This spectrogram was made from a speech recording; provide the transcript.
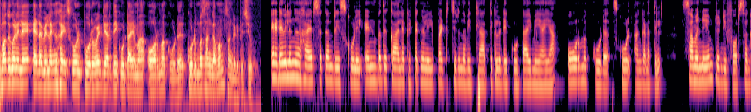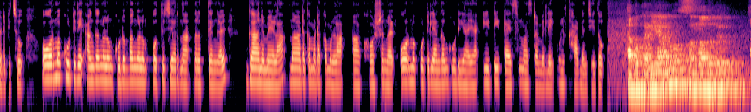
എൺപതുകളിലെ Edavilangu high school പൂർവ വിദ്യാർത്ഥി കൂട്ടായ്മ ഓർമ്മക്കൂട് കുടുംബസംഗമം സംഘടിപ്പിച്ചു. എടവിലങ്ങ് ഹയർ സെക്കൻഡറി സ്കൂളിൽ എൺപത് കാലഘട്ടങ്ങളിൽ പഠിച്ചിരുന്ന വിദ്യാർത്ഥികളുടെ കൂട്ടായ്മയായ ഓർമ്മക്കൂട് സ്കൂൾ അങ്കണത്തിൽ സമന്വയം ട്വന്റി ഫോർ സംഘടിപ്പിച്ചു. ഓർമ്മക്കൂട്ടിലെ അംഗങ്ങളും കുടുംബങ്ങളും ഒത്തുചേർന്ന നൃത്യങ്ങൾ ഗാനമേള നാടകമടക്കമുള്ള ആഘോഷങ്ങൾ ഓർമ്മക്കൂട്ടിലെ അംഗം കൂടിയായ E T Tyson master M L A ഉദ്ഘാടനം ചെയ്തു. അപ്പോൾ കഴിയാവുന്ന സന്ദർഭത്തിലും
